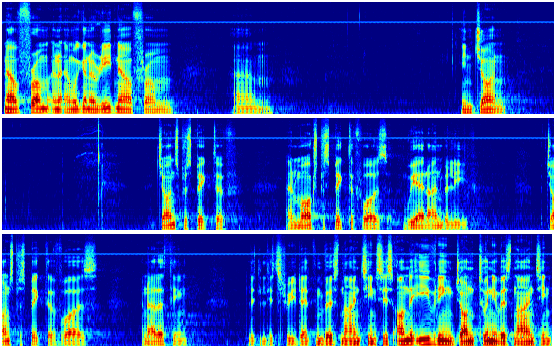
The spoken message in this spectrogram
Now, from, and, we're going to read now from um, in John, John's perspective and Mark's perspective was we had unbelief. John's perspective was another thing. Let, us read that in verse 19. It says, On the evening, John 20, verse 19,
